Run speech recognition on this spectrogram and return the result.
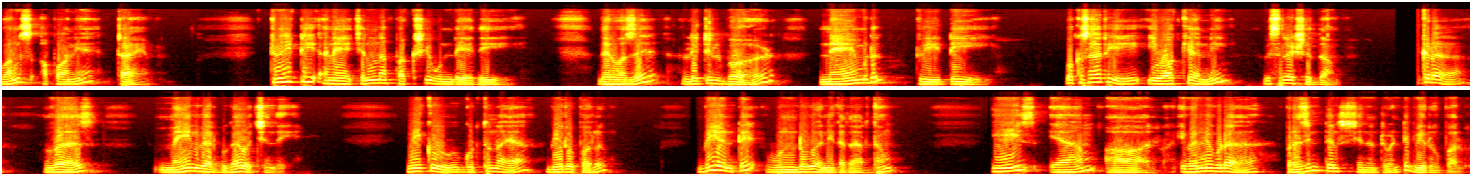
once upon a time Tweety అనే చిన్న పక్షి ఉండేది. There was a little bird named Tweety ఒకసారి ఈ వాక్యాన్ని విశ్లేషిద్దాం. ఇక్కడ వాజ్ మెయిన్ వెర్బ్గా వచ్చింది. మీకు గుర్తున్నాయా బి రూపాలు? బి అంటే ఉండు అని కదా అర్థం. Is am are. ఇవన్నీ కూడా ప్రజెంట్ టెన్స్ చెందినటువంటి బి రూపాలు.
